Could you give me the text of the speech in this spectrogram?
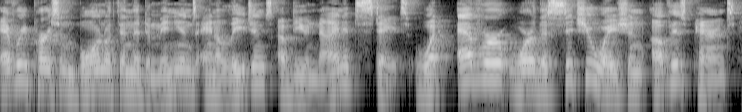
every person born within the dominions and allegiance of the United States, whatever were the situation of his parents,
